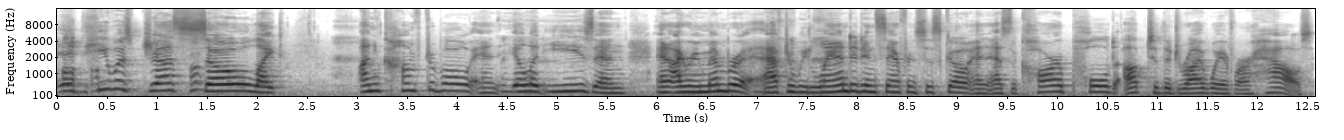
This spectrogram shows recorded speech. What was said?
it, he was just so like uncomfortable and mm-hmm. ill at ease and and I remember after we landed in San Francisco and as the car pulled up to the driveway of our house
